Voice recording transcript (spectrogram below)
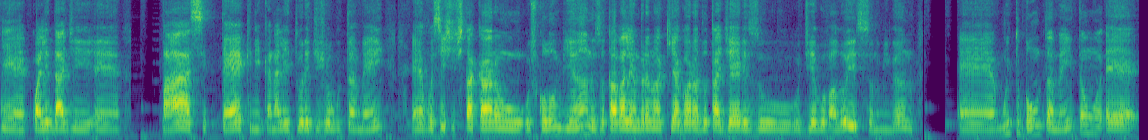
é, qualidade é, passe, técnica, na leitura de jogo também. É, vocês destacaram os colombianos, eu estava lembrando aqui agora do Tadjeres, o, o Diego Valois, se eu não me engano. É muito bom também. Então, é,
